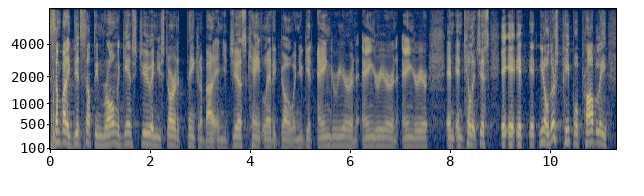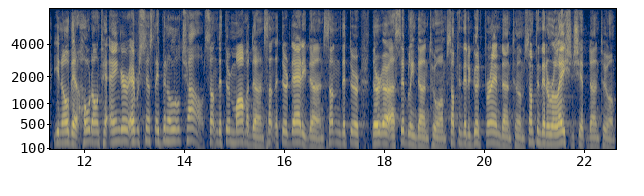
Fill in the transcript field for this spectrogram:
somebody did something wrong against you and you started thinking about it and you just can't let it go. And you get angrier and angrier and angrier and, until it just, it, it, it, you know, there's people probably, you know, that hold on to anger ever since they've been a little child. Something that their mama done, something that their daddy done, something that their, their uh, sibling done to them, something that a good friend done to them, something that a relationship done to them.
